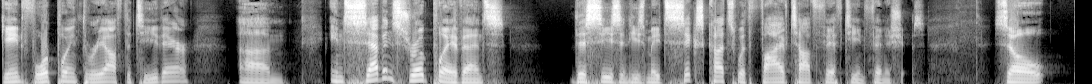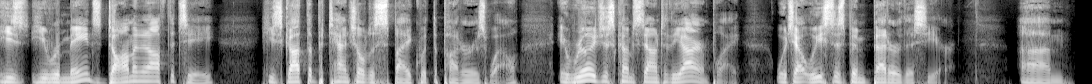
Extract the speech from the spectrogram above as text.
gained 4.3 off the tee there. Um, in seven stroke play events, this season, he's made six cuts with five top 15 finishes. So he's he remains dominant off the tee. He's got the potential to spike with the putter as well. It really just comes down to the iron play, which at least has been better this year. Um,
